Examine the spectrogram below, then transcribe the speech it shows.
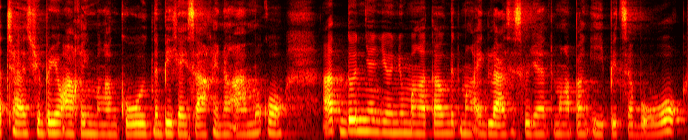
At syempre yung aking mga gold na bigay sa akin ng amo ko. At doon yan yun yung mga tawag at mga eyeglasses ko dyan at mga pang-ipit sa buhok.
